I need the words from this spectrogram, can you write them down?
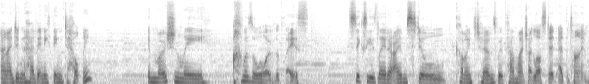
and I didn't have anything to help me. Emotionally, I was all over the place. Six years later, I'm still coming to terms with how much I lost it at the time.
